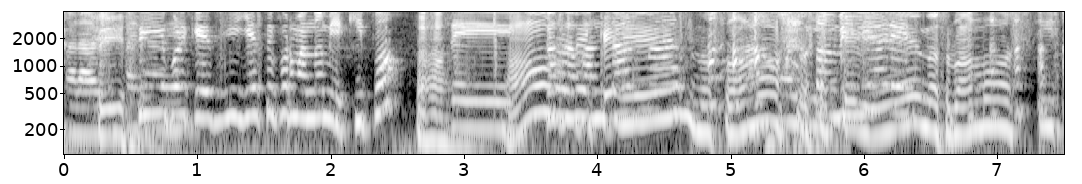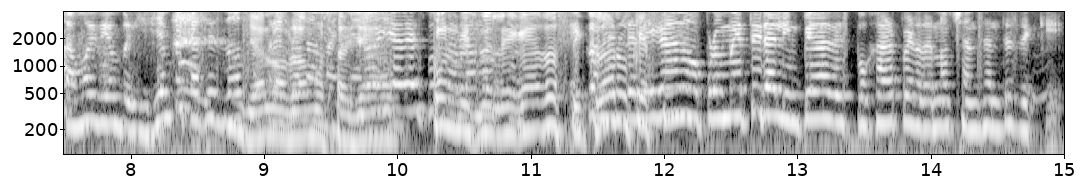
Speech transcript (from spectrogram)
Para Sí, para Sí, porque sí, ya estoy formando mi equipo Ajá. de qué cazafantasmas, nos vamos, familiares. bien, nos vamos. Sí, está muy bien, porque siempre casi es dos Ya lo de hablamos allá. No, ya después Con mis hablamos delegados, sí, eh, con claro el que sí. delegado, prometo ir a limpiar, a despojar, perdernos chance antes de que,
